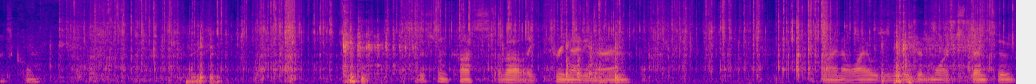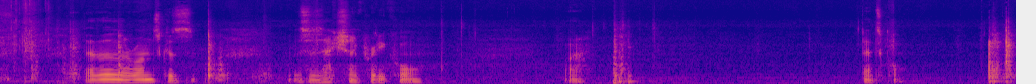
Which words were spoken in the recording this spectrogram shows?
That's cool. This one costs about like $3.99. I know why it was a little bit more expensive than the other ones because this is actually pretty cool. Wow. That's cool. Got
